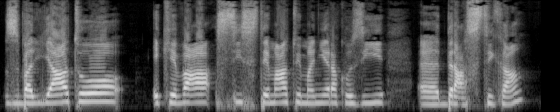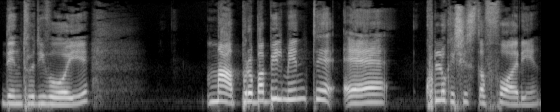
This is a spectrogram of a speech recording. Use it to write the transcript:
sbagliato e che va sistemato in maniera così eh, drastica dentro di voi, ma probabilmente è quello che ci sta fuori,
